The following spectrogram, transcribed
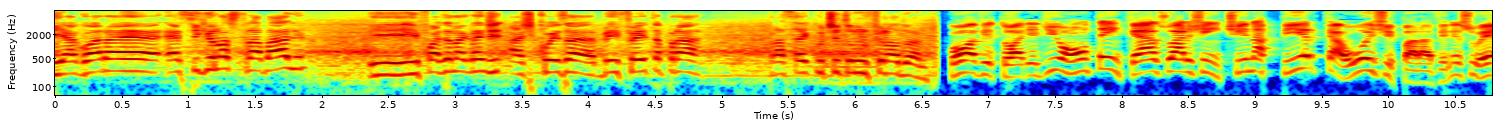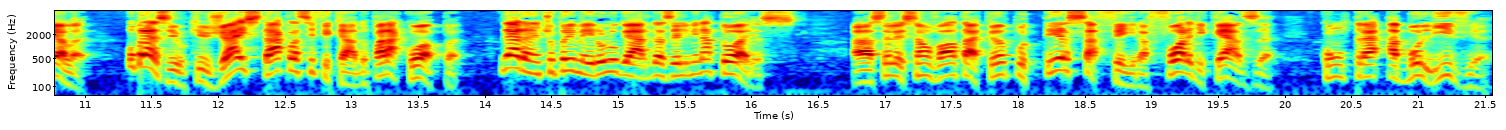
E agora é, é seguir o nosso trabalho e, fazendo grande, as coisas bem feitas para para sair com o título no final do ano. Com a vitória de ontem, caso a Argentina perca hoje para a Venezuela, o Brasil, que já está classificado para a Copa, garante o primeiro lugar das eliminatórias. A seleção volta a campo terça-feira, fora de casa, contra a Bolívia.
